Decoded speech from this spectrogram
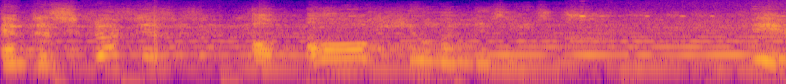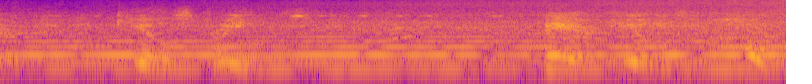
and destructive of all human diseases. Fear kills dreams. Fear kills hope.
